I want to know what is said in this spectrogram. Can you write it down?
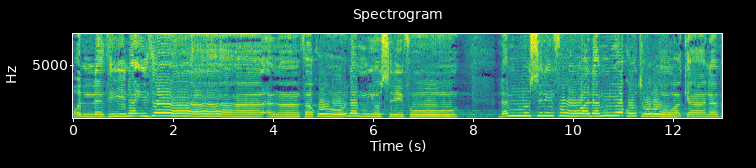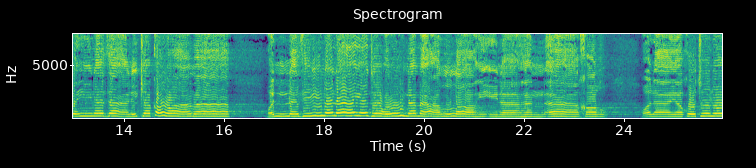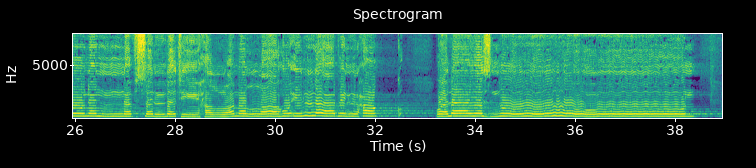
والذين إذا أنفقوا لم يسرفوا لم يسرفوا ولم يقتروا وكان بين ذلك قواما. والذين لا يدعون مع الله إلها آخر. ولا يقتلون النفس التي حرم الله إلا بالحق ولا يزنون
